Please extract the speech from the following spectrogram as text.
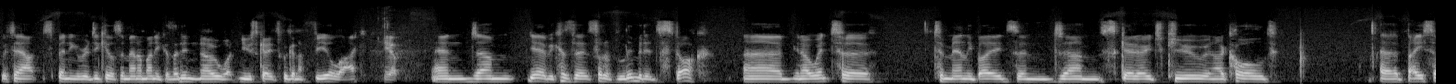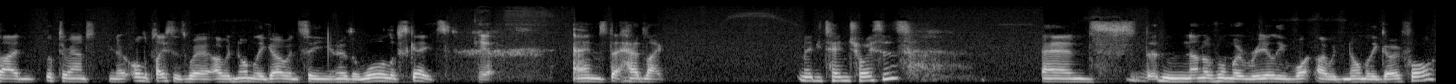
without spending a ridiculous amount of money because I didn't know what new skates were going to feel like. Yep. And um, yeah, because they're sort of limited stock, uh, you know, I went to to Manly Blades and um, Skater HQ, and I called uh, Bayside and looked around, you know, all the places where I would normally go and see, you know, the wall of skates. Yeah. And that had like maybe ten choices, and none of them were really what I would normally go for.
